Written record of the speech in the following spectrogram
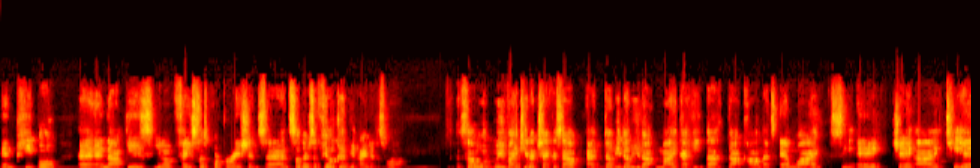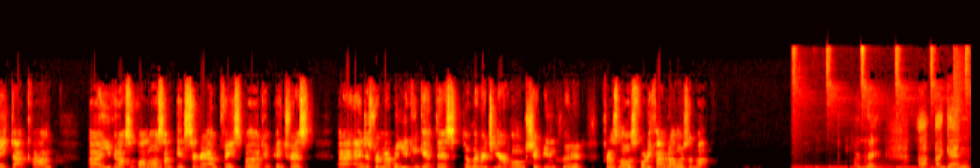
in people and, and not these you know faceless corporations. And so there's a feel good behind it as well so we invite you to check us out at www.mycajita.com. That's M-Y-C-A-J-I-T-A.com. Uh, you can also follow us on Instagram, Facebook, and Pinterest. Uh, and just remember, you can get this delivered to your home, shipping included, for as low as $45 a month. Oh, great. Uh, again,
